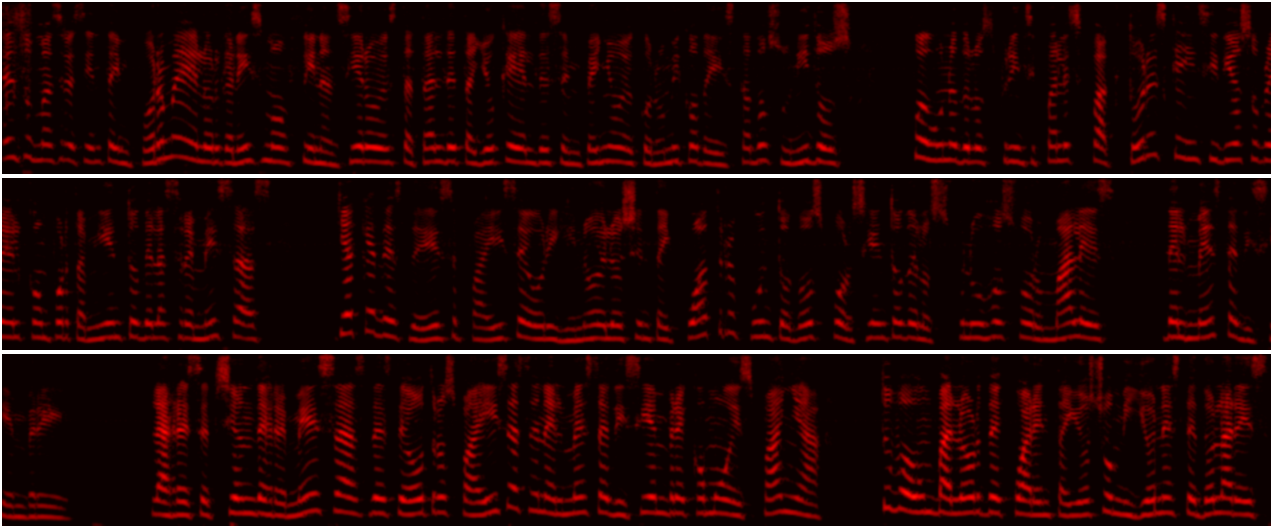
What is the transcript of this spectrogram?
En su más reciente informe, el organismo financiero estatal detalló que el desempeño económico de Estados Unidos fue uno de los principales factores que incidió sobre el comportamiento de las remesas, ya que desde ese país se originó el 84.2% de los flujos formales del mes de diciembre. La recepción de remesas desde otros países en el mes de diciembre como España tuvo un valor de 48 millones de dólares,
